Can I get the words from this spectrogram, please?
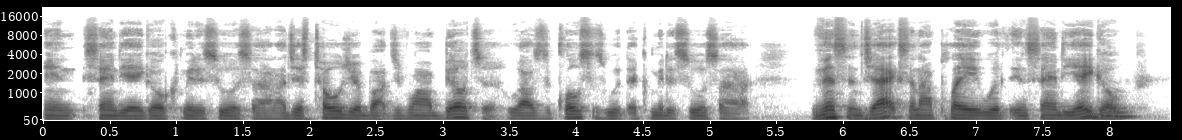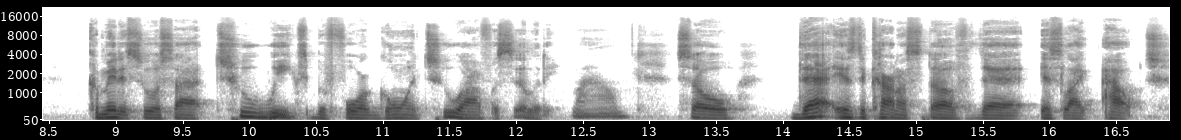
in San Diego, committed suicide. I just told you about Jovan Belcher, who I was the closest with that committed suicide. Vincent Jackson, I played with in San Diego, Mm. Committed suicide two weeks before going to our facility. Wow. So that is the kind of stuff that it's like, ouch.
